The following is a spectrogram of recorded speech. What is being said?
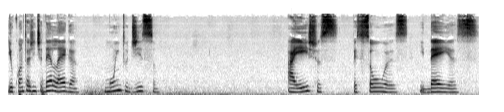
e o quanto a gente delega muito disso a eixos, pessoas, ideias,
